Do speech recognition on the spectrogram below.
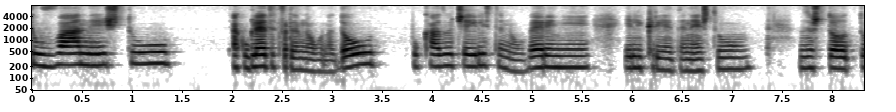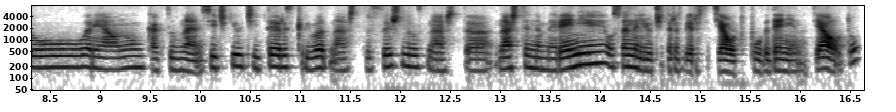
това нещо, ако гледате твърде много надолу, показва, че или сте неуверени, или криете нещо, защото реално, както знаем всички, очите разкриват нашата същност, нашата, нашите намерение, освен нали очите, разбира се, цялото поведение на тялото,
